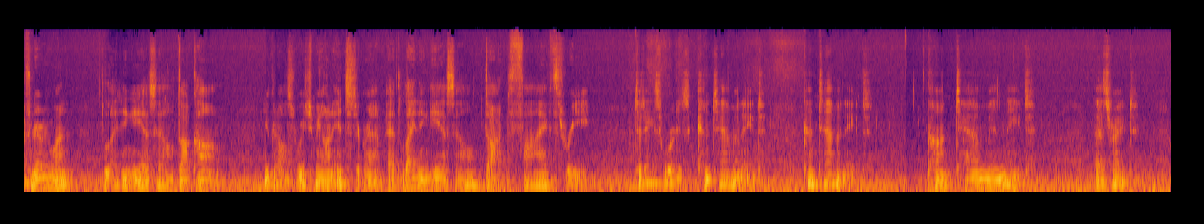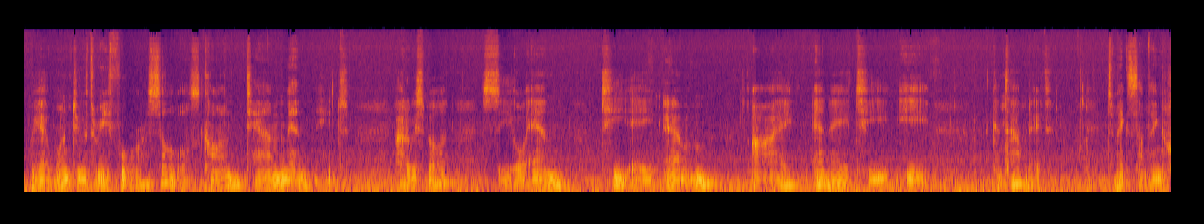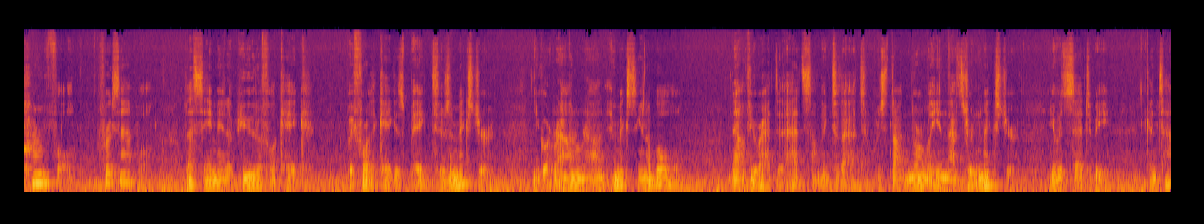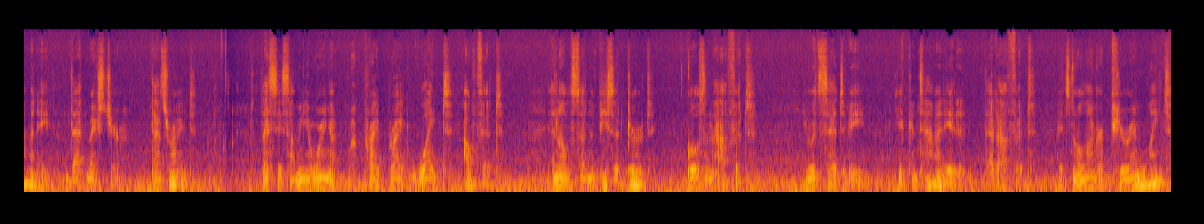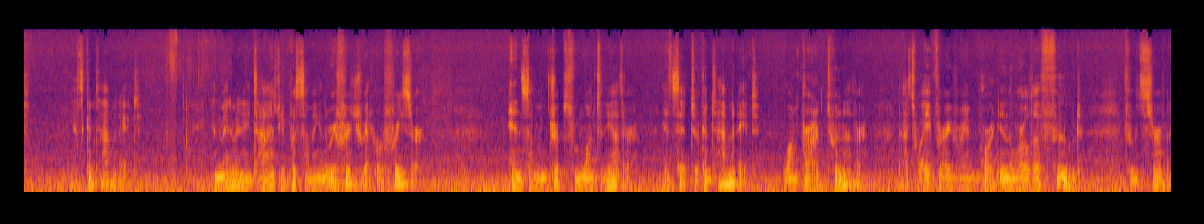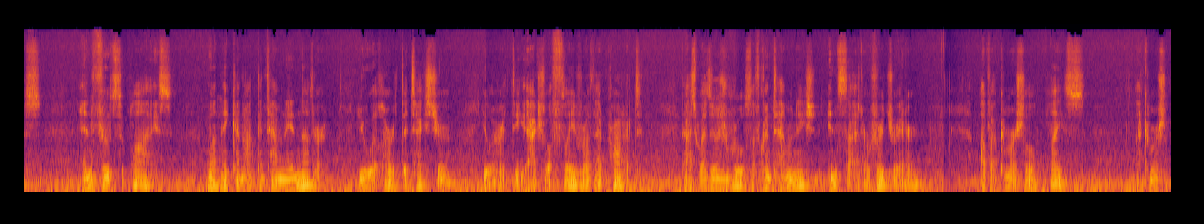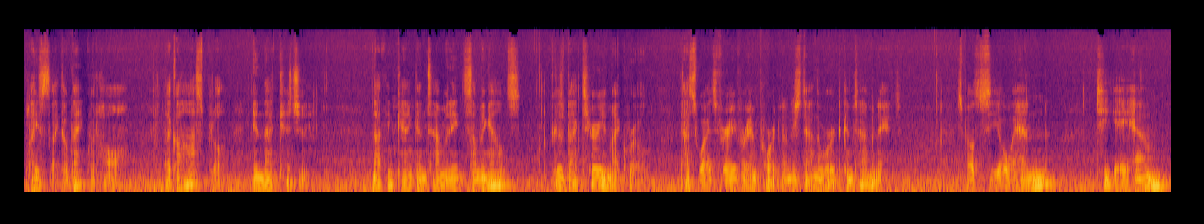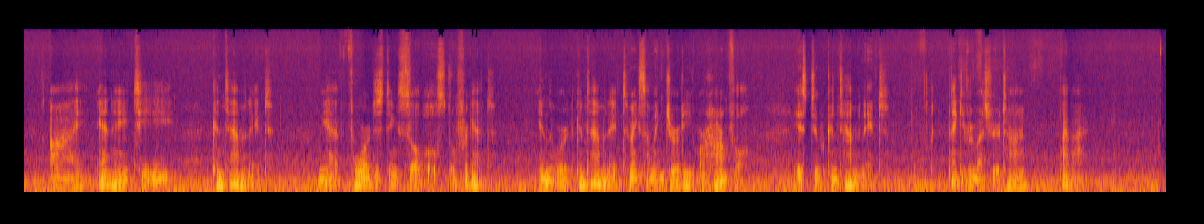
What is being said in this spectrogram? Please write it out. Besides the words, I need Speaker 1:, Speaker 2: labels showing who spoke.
Speaker 1: afternoon, everyone. LightingESL.com. You can also reach me on Instagram at lightingesl.53. Today's word is contaminate. Contaminate. Contaminate. That's right. We have one, two, three, four syllables. Contaminate. How do we spell it? C O N T A M I N A T E. Contaminate. To make something harmful. For example, let's say you made a beautiful cake. Before the cake is baked, there's a mixture. You go around and around and mixing in a bowl. Now, if you were to add something to that, which is not normally in that certain mixture, you would said to be contaminate that mixture. That's right. Let's say something you're wearing a, a bright, bright white outfit, and all of a sudden a piece of dirt goes on the outfit. You would said to be you contaminated that outfit. It's no longer pure and white. It's contaminate. And many, many times we put something in the refrigerator or freezer, and something drips from one to the other. It's said to contaminate one product to another. That's why very, very important in the world of food, food service, and food supplies. One thing cannot contaminate another. You will hurt the texture, you will hurt the actual flavor of that product. That's why there's rules of contamination inside a refrigerator of a commercial place. A commercial place like a banquet hall, like a hospital, in that kitchen. Nothing can contaminate something else because bacteria might grow. That's why it's very, very important to understand the word contaminate. It's Spelled C O N T A M I N A T E. Contaminate. We have four distinct syllables, don't forget. In the word contaminate, to make something dirty or harmful, is to contaminate. Thank you very much for your time. Bye bye.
